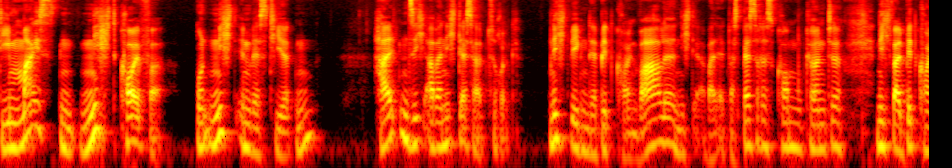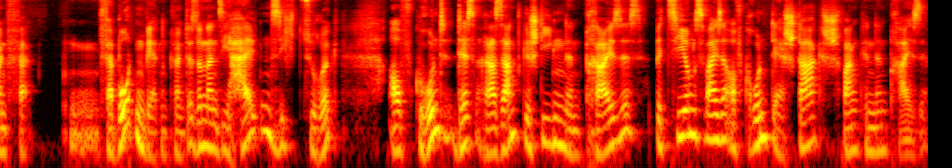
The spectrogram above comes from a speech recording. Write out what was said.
Die meisten Nichtkäufer und Nicht-Investierten halten sich aber nicht deshalb zurück. Nicht wegen der Bitcoin-Wale, nicht weil etwas Besseres kommen könnte, nicht weil Bitcoin ver verboten werden könnte, sondern sie halten sich zurück aufgrund des rasant gestiegenen Preises beziehungsweise aufgrund der stark schwankenden Preise.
